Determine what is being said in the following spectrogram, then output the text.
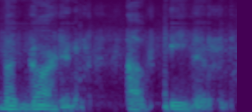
the Garden of Eden.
